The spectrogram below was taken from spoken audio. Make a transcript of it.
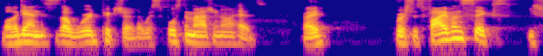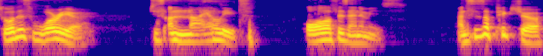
Well, again, this is a word picture that we're supposed to imagine in our heads, right? Verses 5 and 6, you saw this warrior just annihilate all of his enemies. And this is a picture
